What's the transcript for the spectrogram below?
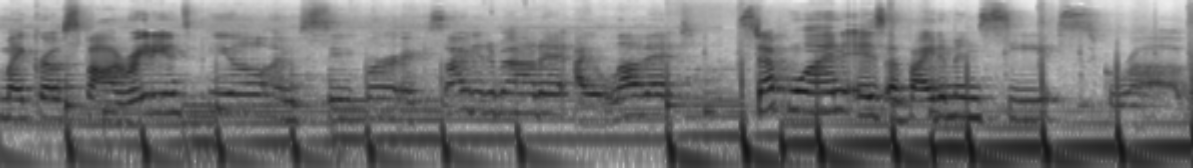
Micro Spa Radiance Peel. I'm super excited about it. I love it. Step one is a vitamin C scrub.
